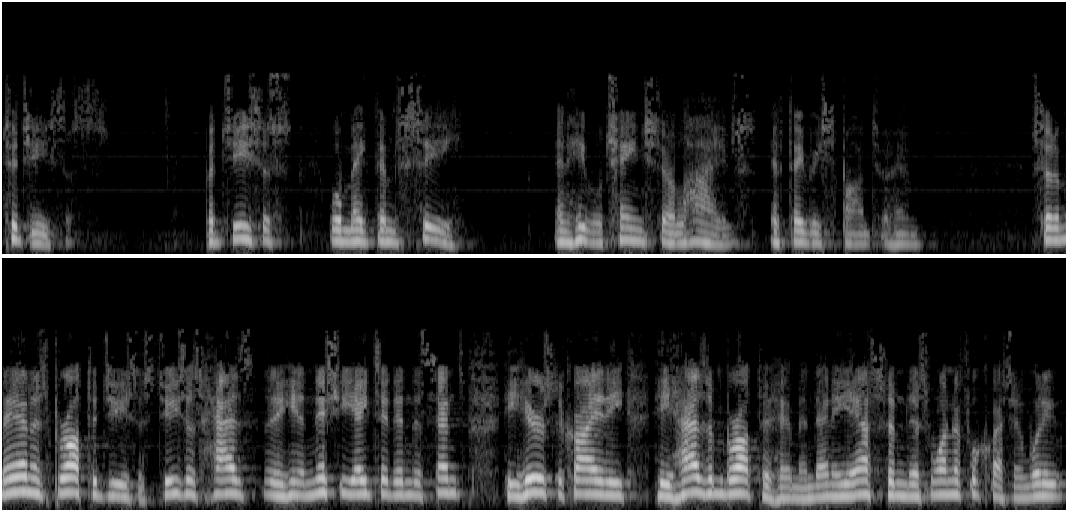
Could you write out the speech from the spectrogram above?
to Jesus. But Jesus will make them see, and He will change their lives if they respond to Him. So the man is brought to Jesus. Jesus has, he initiates it in the sense, he hears the cry and he, he has him brought to him and then he asks him this wonderful question. What do you,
